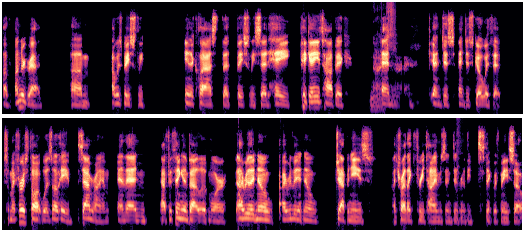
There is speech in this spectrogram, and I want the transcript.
of undergrad, um, I was basically in a class that basically said, "Hey, pick any topic Nice. and and just and just go with it." So my first thought was, "Oh, hey, samurai," and then after thinking about it a little more, I really know I really didn't know Japanese. I tried like three times and didn't really stick with me. So,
